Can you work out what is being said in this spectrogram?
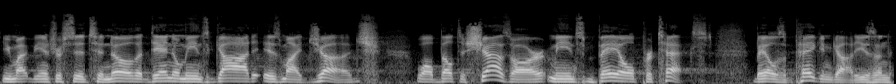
You might be interested to know that Daniel means God is my judge, while Belteshazzar means Baal protects. Baal is a pagan god. He's an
